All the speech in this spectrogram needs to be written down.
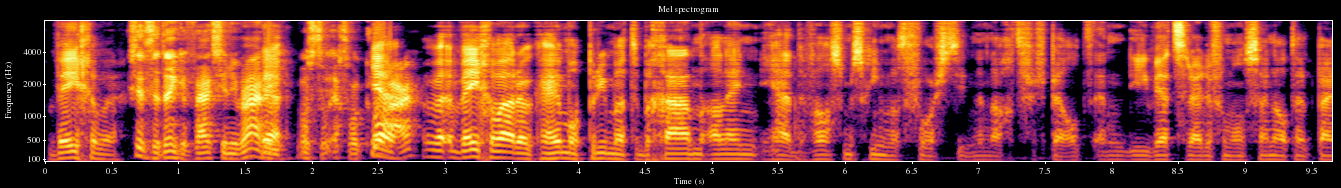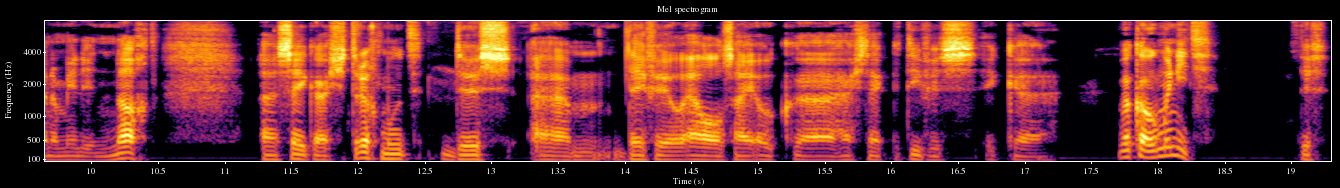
Wegen we. Ik zit te denken, 15 januari Ja. was toch echt wel klaar? Ja, wegen waren ook helemaal prima te begaan. Alleen, ja, er was misschien wat vorst in de nacht voorspeld. En die wedstrijden van ons zijn altijd bijna midden in de nacht. Eh, zeker als je terug moet. Dus ehm, DVOL zei ook, eh hashtag de tyfus, ik, eh, we komen niet. Dus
